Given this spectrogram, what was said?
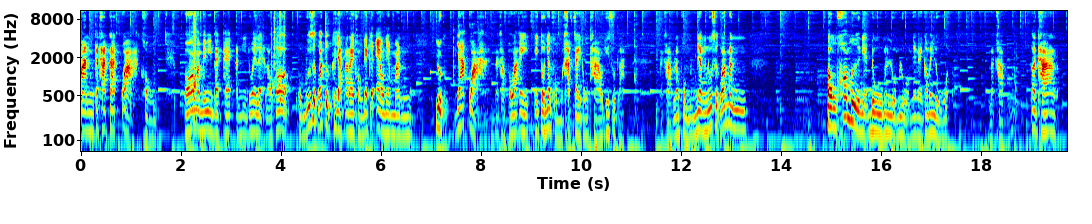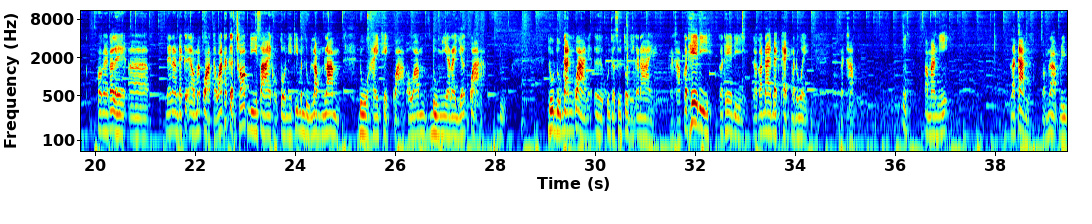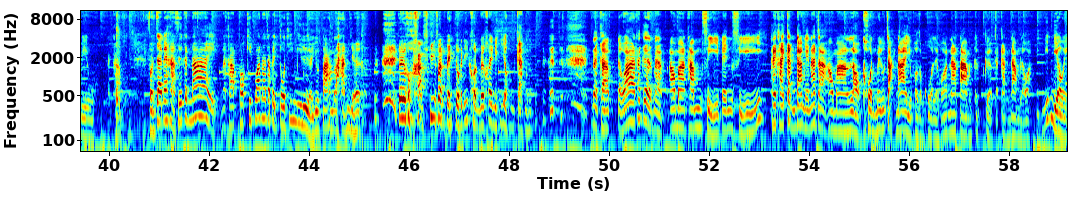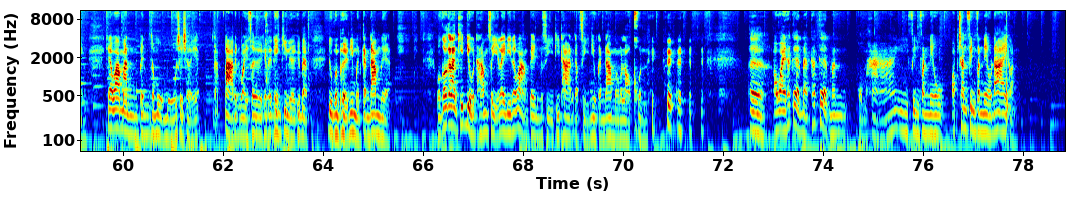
มันกระทัดรัดกว่าของ เพราะว่ามันไม่มีแบ็คแพ็คอันนี้ด้วยแหละ แล้วก็ผมรู้สึกว่าจุดขยับอะไรของ Dagger L เนี่ยมันหลุดยากกว่านะครับ เพราะว่าไอ้ไอ้ตัวเนี้ยผมขัดใจตรงเท้าที่สุดละนะครับ แล้วผมยังรู้สึกว่ามัน ตรงข้อมือเนี่ยดูมันหลวมๆยังไงก็ไม่รู้นะครับ ก็ถ้า เพราะงั้นก็เลยแนะนำ Dagger L มากกว่า แต่ว่าถ้าเกิดชอบดีไซน์ของตัวนี้ที่มันดูล่ำๆดูไฮเทคกว่า เพราะว่าดูมีอะไรเยอะกว่า ดูดูดุดันกว่าเนี่ยเออคุณจะซื้อตัวนี้ก็ได้นะครับก็เท่ดีก็เท่ดี แล้วก็ได้แบ็คแพ็คมาด้วยนะครับประมาณนี้ละกันสำหรับรีวิวนะครับ สนใจไปหาซื้อกันได้นะครับเพราะคิดว่าน่าจะเป็นตัวที่มีเหลืออยู่ตามร้านเยอะ โดยความที่มันเป็นตัวที่คนไม่ค่อยนิยมกันนะครับ แต่ว่าถ้าเกิดแบบเอามาทำสีเป็นสีคล้ายๆ กันดั้มเนี่ยน่าจะเอามาหลอกคนไม่รู้จักได้อยู่พอสมควรเลยเพราะหน้าตามันเกือบๆจะกันดั้มแล้วอะนิดเดียวเอง แค่ว่ามันเป็นจมูกหมูเฉยๆกับตาเป็นไวเซอร์แค่นั้นเองที่เหลือคือแบบดูเผินๆนี่เหมือนกันดั้มเลยอะ ผมก็กำลังคิดอยู่ทำสีอะไรดีระหว่างเป็นสีทิทานกับสีนิวกันดั้มมาหลอกคน เออ เอาไว้ถ้าเกิดแบบถ้าเกิดมันผมหาฟินฟันเนลออปชันฟินฟันเนลได้ก่อน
